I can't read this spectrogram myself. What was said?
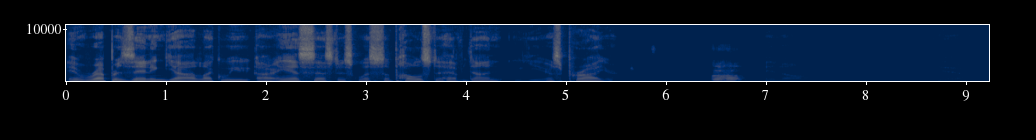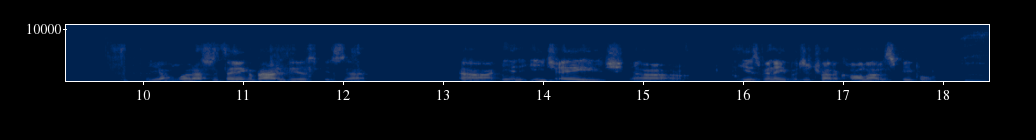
in representing Yah like we our ancestors was supposed to have done years prior. hmm You know. Yeah. Well, that's the thing about it is, is that uh, in each age, uh, he has been able to try to call out his people Mhm.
